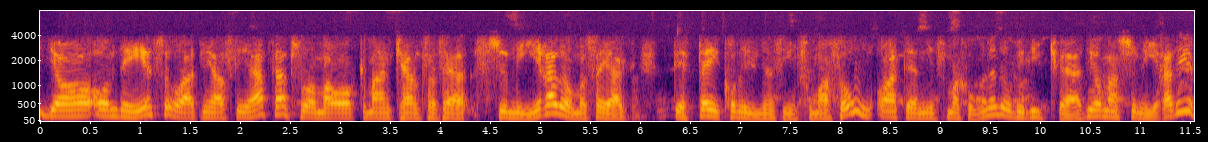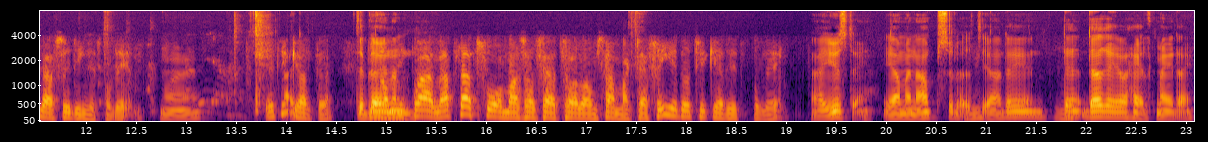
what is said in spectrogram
Ja, om det är så att ni har flera plattformar och man kan så att säga summera dem och säga att detta är kommunens information och att den informationen då blir likvärdig om man summerar det hela så är det inget problem. Nej. Det tycker jag inte. Det blir Men om en... ni på alla plattformar så att säga talar om samma café då tycker jag det är ett problem. Ja just det, ja men absolut, mm. ja det, det, där är jag helt med dig.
